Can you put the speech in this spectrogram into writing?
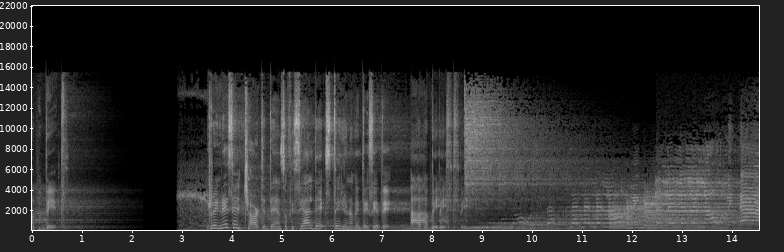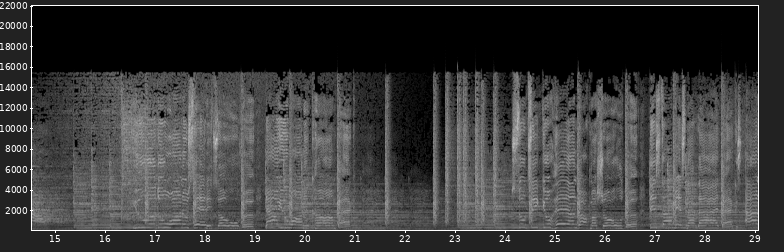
Upbeat. Regresa el chart dance oficial de Stereo 97. Upbeat. Upbeat. shoulder. This time it's not like that, cause I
